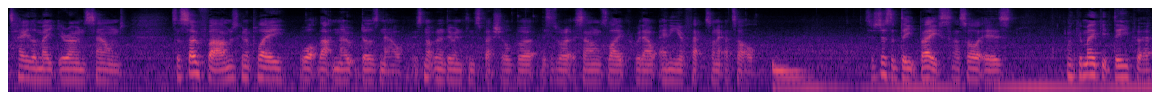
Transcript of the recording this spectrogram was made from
tailor make your own sound. So, so far I'm just going to play what that note does now. It's not going to do anything special, but this is what it sounds like without any effects on it at all. So it's just a deep bass, that's all it is. We can make it deeper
